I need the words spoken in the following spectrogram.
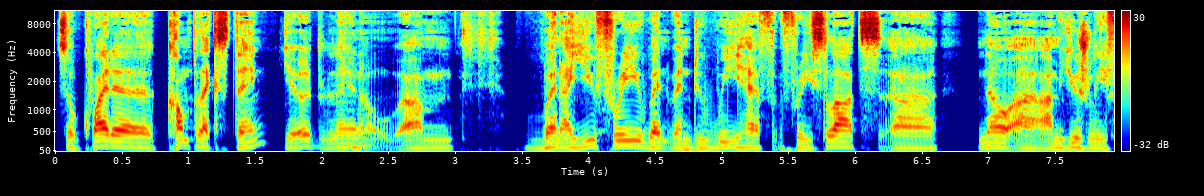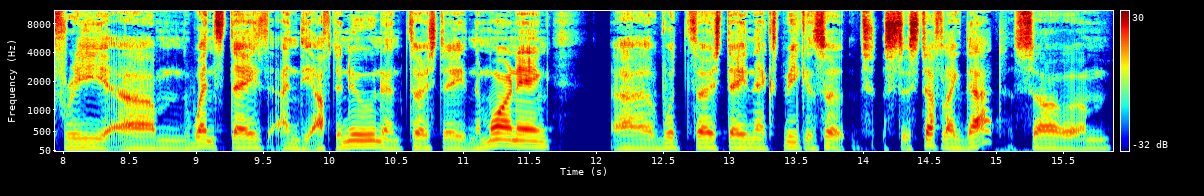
So quite a complex thing. You, you know, um, when are you free? When when do we have free slots? Uh, no, uh, I'm usually free um, Wednesdays in the afternoon and Thursday in the morning. Uh, would Thursday next week and so st- stuff like that. So um,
